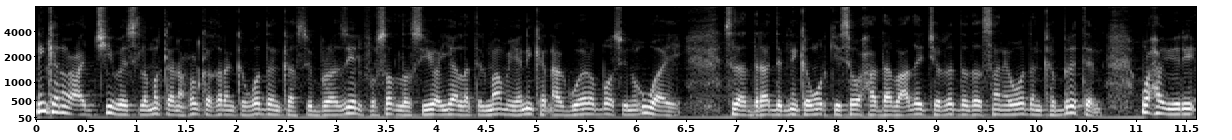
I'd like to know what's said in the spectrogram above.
Ninkan oo cajiiba islamarkaana xulka qaranka wadankaasi brazil fursad la siiyo ayaa la tilmaamaya ninkan aguero bos inuu u waayay sidaa daraadeed ninkan warkiisa waxaa daabacday jiradada san ee wadanka britain. Waxauu yidhi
